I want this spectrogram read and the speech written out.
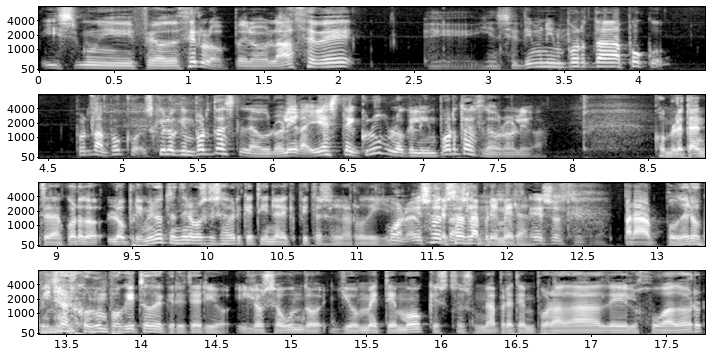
y es muy feo decirlo, pero la ACB eh, y en septiembre importa poco. Importa poco. Es que lo que importa es la Euroliga. Y a este club lo que le importa es la Euroliga. Completamente de acuerdo. Lo primero tendremos que saber que tiene Peters en la rodilla. Bueno, eso Esa es la primera. eso es cierto. Para poder opinar con un poquito de criterio. Y lo segundo, yo me temo que esto es una pretemporada del jugador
